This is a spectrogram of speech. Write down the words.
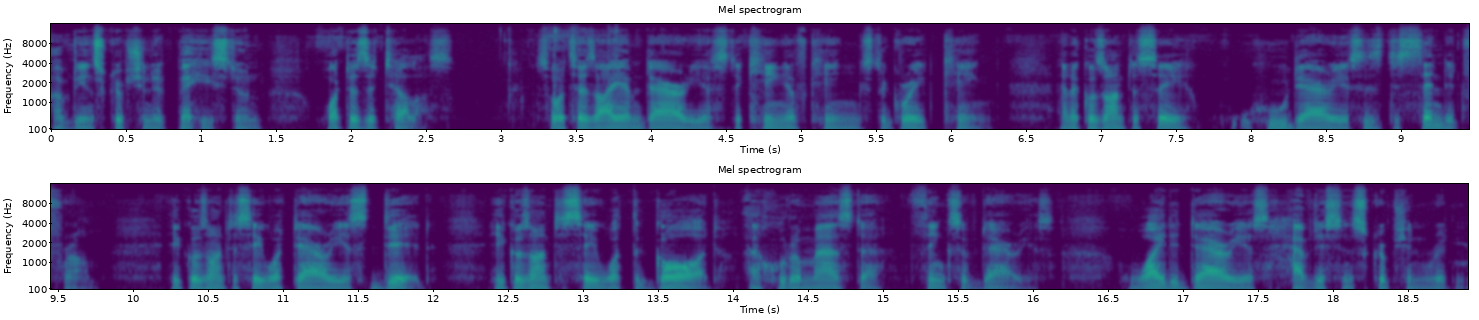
of the inscription at Behistun, what does it tell us? So it says, I am Darius, the king of kings, the great king. And it goes on to say who Darius is descended from. It goes on to say what Darius did. It goes on to say what the god Ahura Mazda thinks of Darius. Why did Darius have this inscription written?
